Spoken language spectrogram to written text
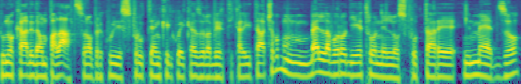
uno cade da un palazzo, no? per cui sfrutti anche in quel caso la verticalità. C'è proprio un bel lavoro dietro nello sfruttare il mezzo,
